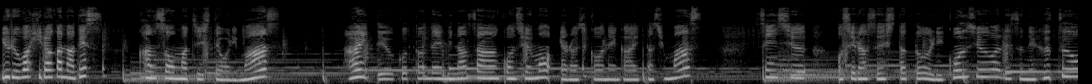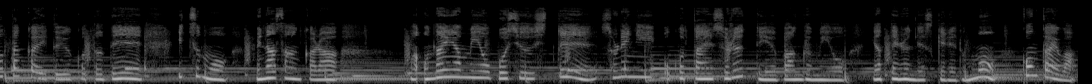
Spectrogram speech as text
ゆるはひらがなです。感想お待ちしております。はい、ということで皆さん今週もよろしくお願いいたします。先週お知らせした通り、今週はですね、普通お高いということで、いつも皆さんから、まあ、お悩みを募集して、それにお答えするっていう番組をやってるんですけれども、今回は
